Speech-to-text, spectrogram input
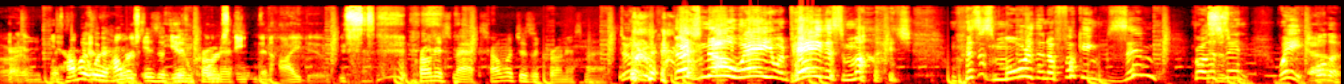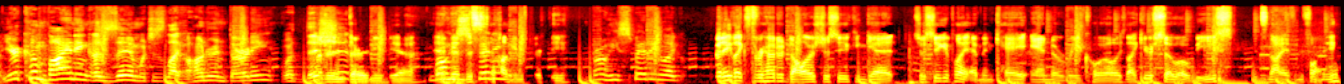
All right. And Wait, how much- wait, how much is a he has XIM worse Cronus? aim than I do. Cronus Max. How much is a Cronus Max? Dude, there's no way you would pay this much. This is more than a fucking XIM. Bro, this, This is- man. Wait, Yeah. hold up. You're combining a XIM, which is like 130, with this shit. 130, yeah. Bro, and then he's this spending- is 150. Bro, he's spending like. Spending like $300 just so you can get, just so you can play M and K and a recoil. Like you're so obese, it's not even funny.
